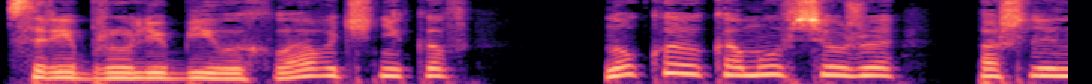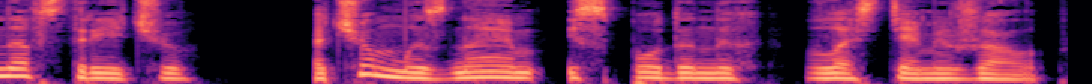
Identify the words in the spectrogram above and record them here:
сребролюбивых лавочников, но кое-кому все же пошли навстречу, о чем мы знаем из поданных властями жалоб.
